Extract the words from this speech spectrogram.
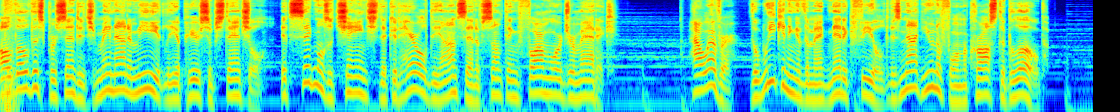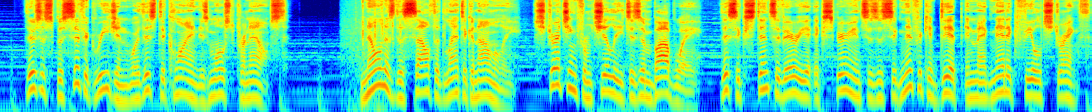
Although this percentage may not immediately appear substantial, it signals a change that could herald the onset of something far more dramatic. However, the weakening of the magnetic field is not uniform across the globe. There's a specific region where this decline is most pronounced. Known as the South Atlantic Anomaly, stretching from Chile to Zimbabwe, this extensive area experiences a significant dip in magnetic field strength.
